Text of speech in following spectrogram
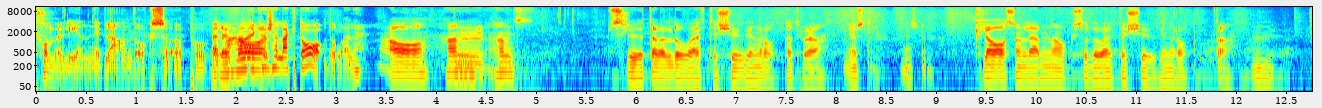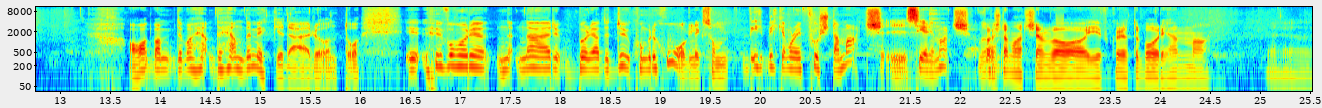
kommer väl in ibland också? På, men Reval, han kanske lagt av då eller? Ja, han, mm. han slutade väl då efter 2008 tror jag. Just det. Just det. Claesson lämnade också då efter 2008. Mm. Ja, det, var, det, var, det, hände mycket där runt då. Eh, hur var det, när började du, kommer du ihåg liksom, vilken var din första match i seriematch? Första matchen var IFK Göteborg hemma. Eh,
